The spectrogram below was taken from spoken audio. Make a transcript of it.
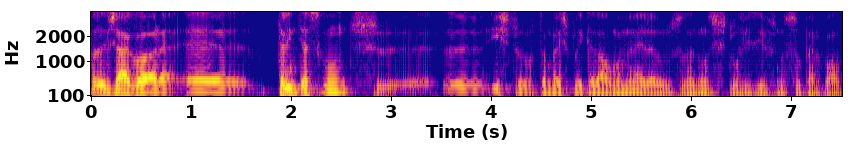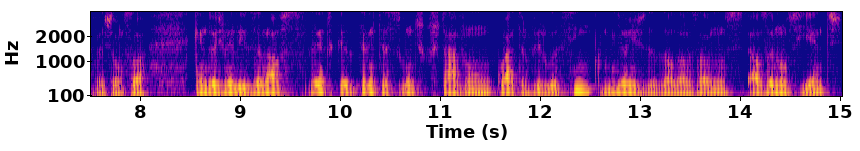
Uh, já agora, uh, 30 segundos. Uh, isto também explica de alguma maneira os anúncios televisivos no Super Bowl. Vejam só que em 2019 cerca de 30 segundos custavam 4,5 milhões de dólares aos anunciantes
